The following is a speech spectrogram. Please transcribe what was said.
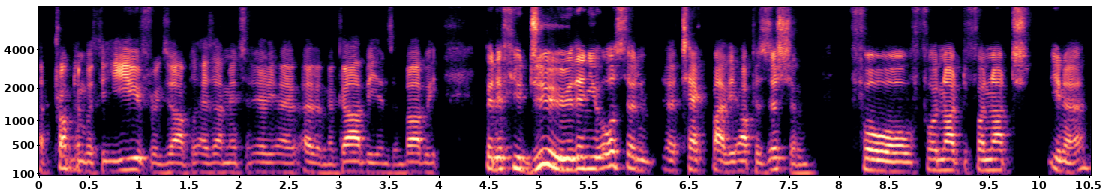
a problem with the EU, for example, as I mentioned earlier, over Mugabe and Zimbabwe. But if you do, then you're also attacked by the opposition for for not for not you know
